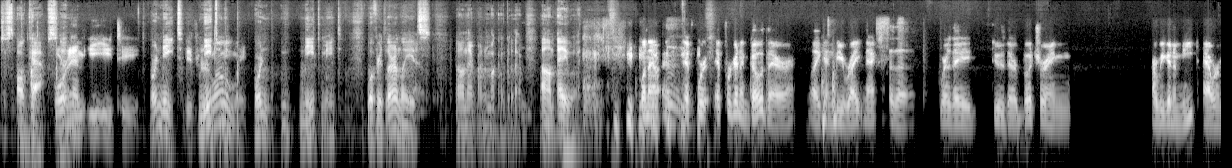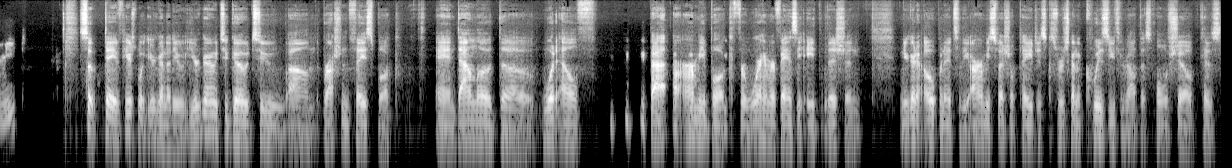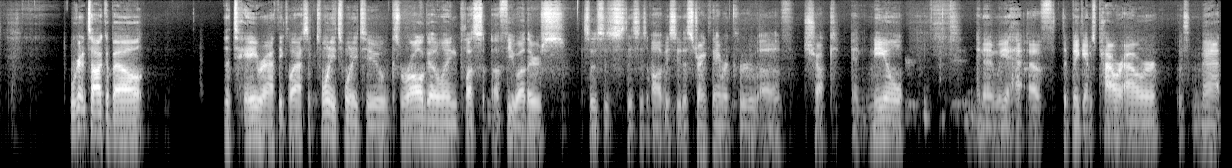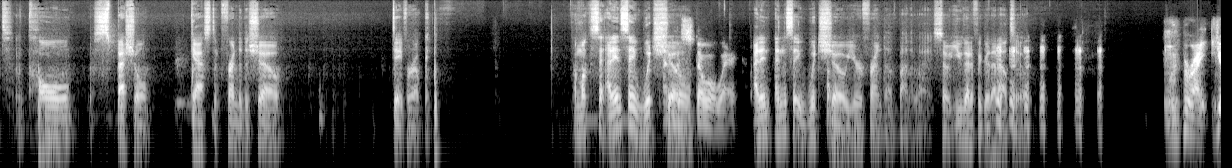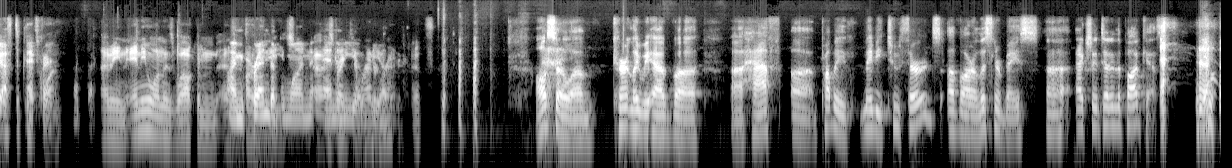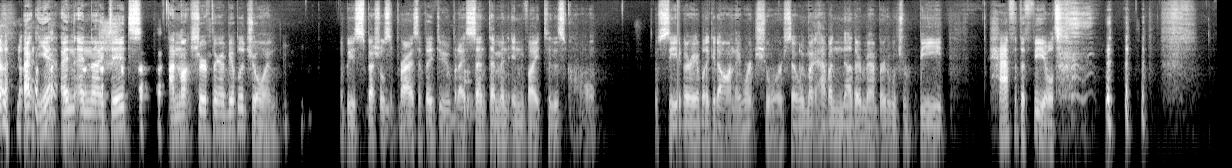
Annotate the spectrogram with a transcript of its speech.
just all caps, Or and- N E E T. or neat, if you're neat lonely. meat, or neat meat. Well, if you're lonely, Yeah. it's oh, never mind, I'm not gonna go there. Um, anyway, Well, now if, if we're if we're gonna go there, like, and be right next to the where they do their butchering, are we gonna meet our meat? So, Dave, here's what you're going to do. You're going to go to um, Russian Facebook and download the Wood Elf Bat Army book for Warhammer Fantasy 8th Edition. And you're going to open it to the Army Special Pages because we're just going to quiz you throughout this whole show because we're going to talk about the Terathi Classic 2022 because we're all going, plus a few others. So this is this is obviously the Strength Hammer crew of Chuck and Neil, and then we have the Big M's Power Hour with Matt and Cole, a special guest and friend of the show, Dave Roke. I'm not say I didn't say which I'm show. stowaway. I didn't I didn't say which show you're a friend of, by the way. So you got to figure that out too. Right. You have to pick fair. one. I mean, anyone is welcome. I'm friend of the, one, uh, enemy of the other. Also, um, currently we have uh, uh, half, uh, probably maybe two thirds of our listener base uh, actually attending the podcast. Uh, yeah, and and I did. I'm not sure if they're gonna be able to join. It'll be a special surprise if they do. But I sent them an invite to this call. We'll see if they're able to get on. They weren't sure, so we might have another member, which would be half of the field.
